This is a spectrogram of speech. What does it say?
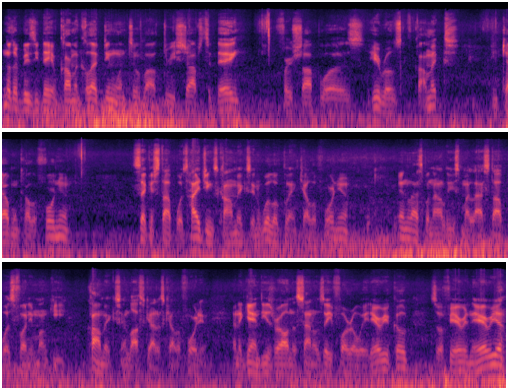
Another busy day of comic collecting. Went to about three shops today. First shop was Heroes Comics in Campbell, California. Second stop was Hijinx Comics in Willow Glen, California. And last but not least, my last stop was Funny Monkey Comics in Los Gatos, California. And again, these are all in the San Jose 408 area code. So if you're in the area,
